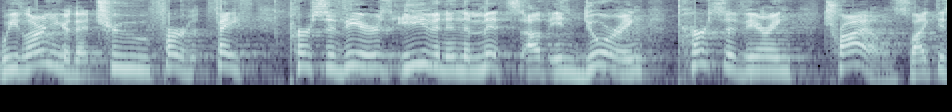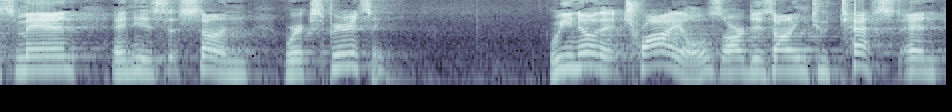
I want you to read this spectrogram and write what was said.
We learn here that true faith perseveres even in the midst of enduring, persevering trials, like this man and his son were experiencing. We know that trials are designed to test and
